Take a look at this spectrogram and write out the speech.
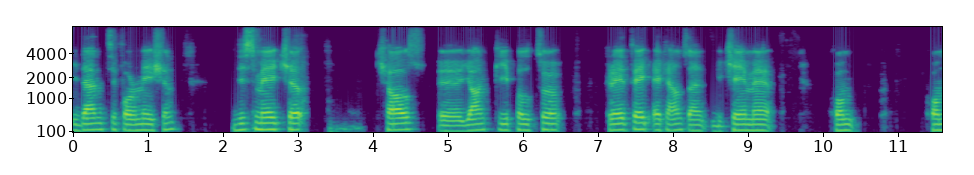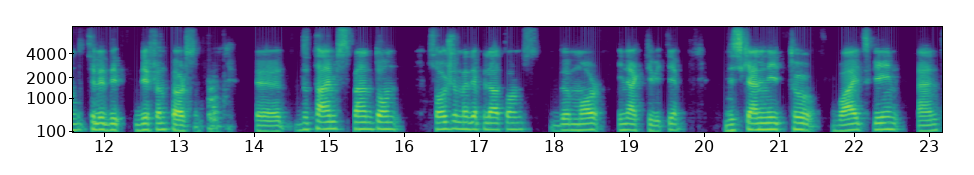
identity formation. This may ca- cause uh, young people to create fake accounts and became a com- completely di- different person. Uh, the time spent on social media platforms, the more inactivity. This can lead to weight gain and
